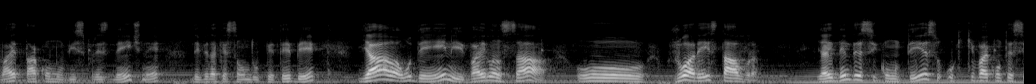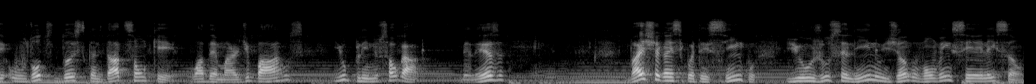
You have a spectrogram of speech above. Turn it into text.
vai estar tá como vice-presidente, né, devido à questão do PTB, e a UDN vai lançar o Juarez Távora. E aí dentro desse contexto, o que, que vai acontecer? Os outros dois candidatos são o quê? O Ademar de Barros e o Plínio Salgado, beleza? Vai chegar em 55 e o Juscelino e Jango vão vencer a eleição.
